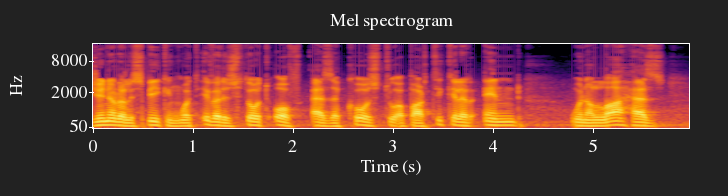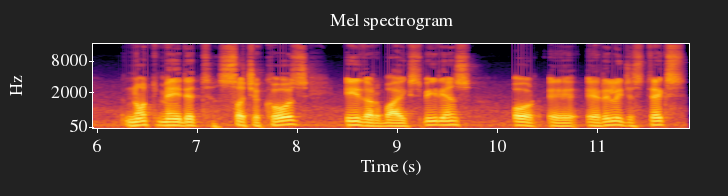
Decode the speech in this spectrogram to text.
generally speaking, whatever is thought of as a cause to a particular end, when Allah has not made it such a cause, either by experience or a, a religious text,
